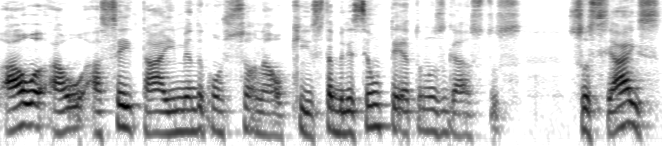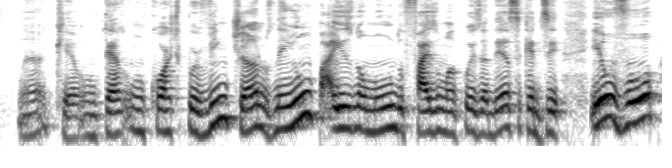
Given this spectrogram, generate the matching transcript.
ao, ao aceitar a emenda constitucional que estabeleceu um teto nos gastos sociais, né, que é um, teto, um corte por 20 anos. Nenhum país no mundo faz uma coisa dessa. Quer dizer, eu vou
